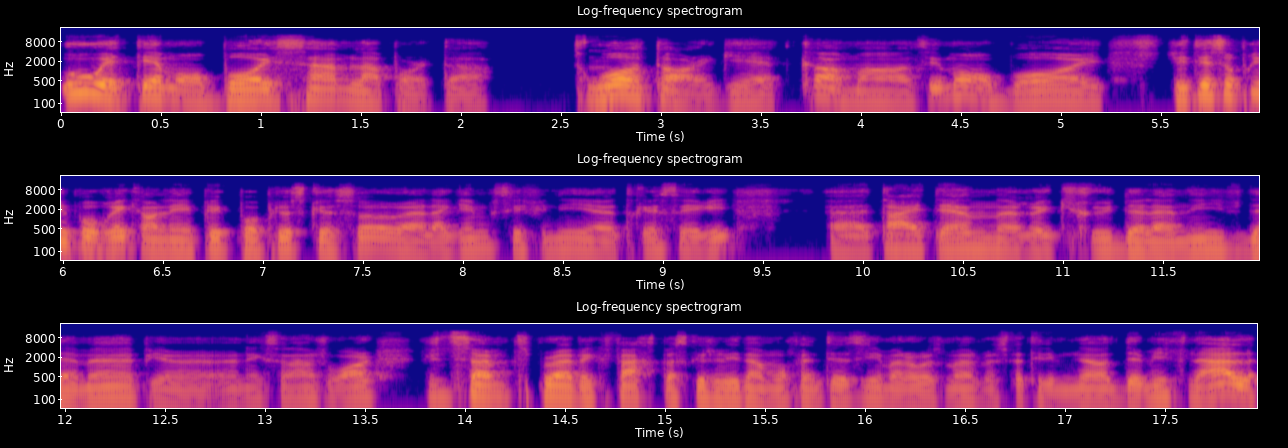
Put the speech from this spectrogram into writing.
Où était mon boy Sam Laporta? Trois targets, comment? C'est mon boy. Été surpris pour vrai qu'on l'implique pas plus que ça. à La game s'est finie euh, très serrée. Euh, Titan recrue de l'année, évidemment, puis un, excellent joueur. Je dis ça un petit peu avec farce parce que je l'ai dans mon fantasy et malheureusement, je me suis fait éliminer en demi-finale.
